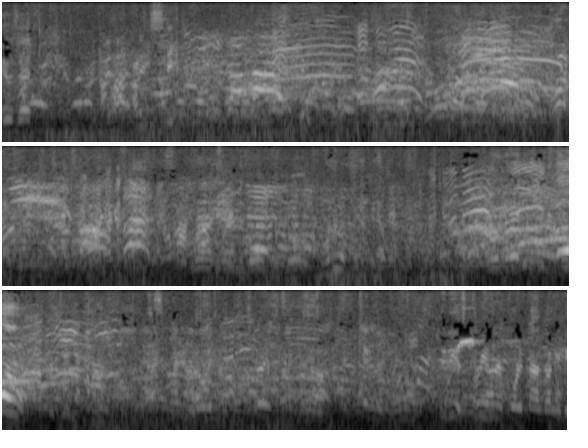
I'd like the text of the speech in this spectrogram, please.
Use it. How did he see? Dude, he is 340 pounds, don't need to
